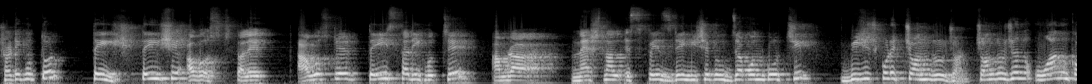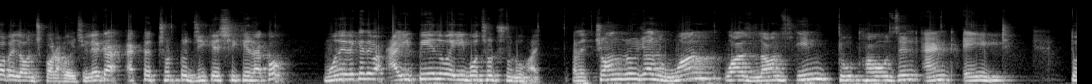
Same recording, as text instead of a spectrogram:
সঠিক উত্তর তেইশ, তেইশে আগস্ট। তাহলে আগস্টের তেইশ তারিখ হচ্ছে আমরা ন্যাশনাল স্পেস ডে হিসেবে উদযাপন করছি। বিশেষ করে চন্দ্রযান। চন্দ্রযান ওয়ান কবে লঞ্চ করা হয়েছিল? এটা একটা ছোট্ট জিকে শিখে রাখো। মনে রেখে দেবে আইপিএলও এই বছর শুরু হয়। তাহলে Chandrayaan one was launch in two thousand and eight তো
